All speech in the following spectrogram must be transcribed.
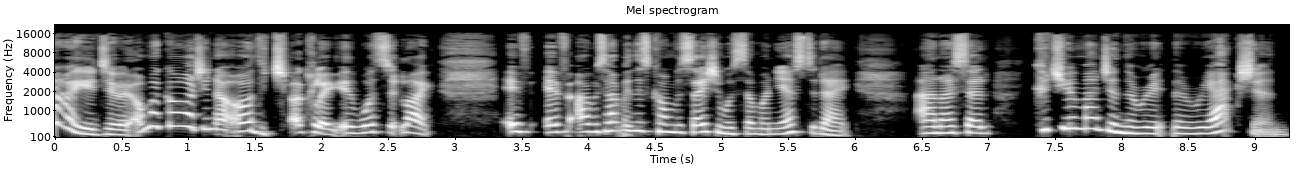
know how you do it. Oh my god you know oh the chuckling. What's it like? If if i was having this conversation with someone yesterday and i said could you imagine the re- the reaction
